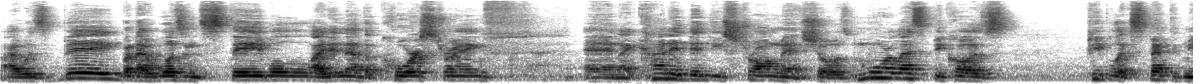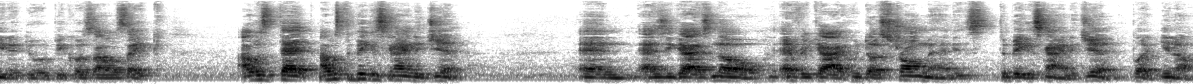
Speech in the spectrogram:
I was big, but I wasn't stable. I didn't have the core strength, and I kind of did these strongman shows more or less because people expected me to do it because I was like, I was that I was the biggest guy in the gym, and as you guys know, every guy who does strongman is the biggest guy in the gym. But you know,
